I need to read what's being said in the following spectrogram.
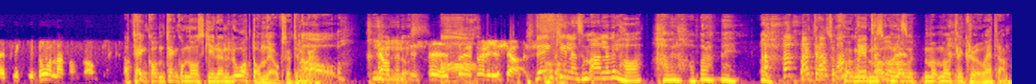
med flickidolen någon gång. Liksom. Och tänk, om, tänk om någon skriver en låt om det också till och med. Ja men precis, då, då är det ju kört. Den killen som alla vill ha, han vill ha bara mig. Vad heter han som sjunger Det är i Mötley Crüe? Vad heter han?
